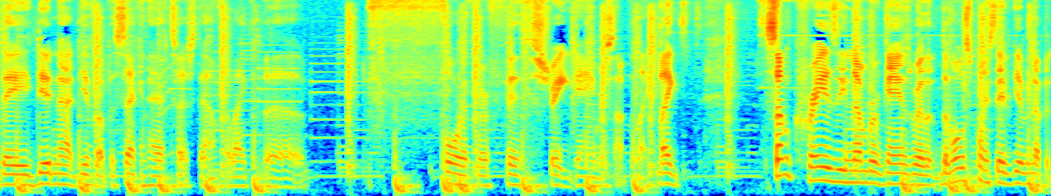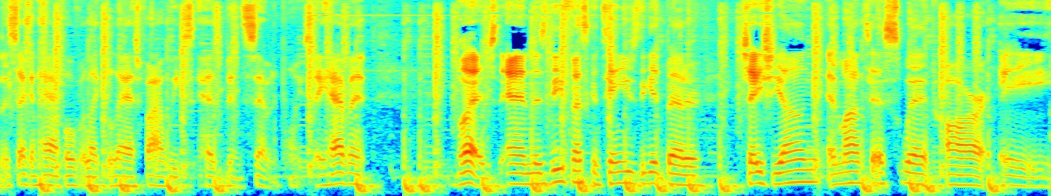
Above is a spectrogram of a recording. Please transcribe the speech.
they did not give up a second half touchdown for like the fourth or fifth straight game or something like like some crazy number of games where the, the most points they've given up in the second half over like the last five weeks has been seven points. They haven't budged, and this defense continues to get better. Chase Young and Montez Sweat are a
